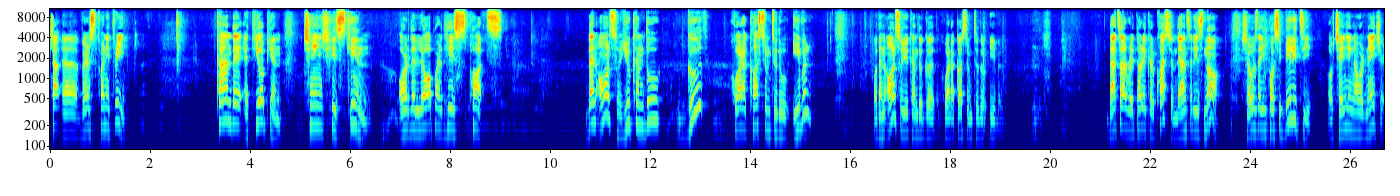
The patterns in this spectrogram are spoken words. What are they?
cha- uh, verse 23. Can the Ethiopian change his skin, or the leopard his spots? then also you can do good who are accustomed to do evil? but then also you can do good who are accustomed to do evil? That's a rhetorical question. The answer is no. Shows the impossibility of changing our nature.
